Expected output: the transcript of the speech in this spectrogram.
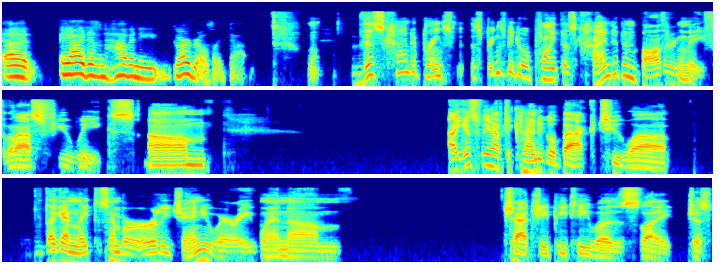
uh, AI doesn't have any guardrails like that. This kind of brings this brings me to a point that's kind of been bothering me for the last few weeks. Um, I guess we have to kind of go back to uh, again late December, early January when um, Chat GPT was like just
